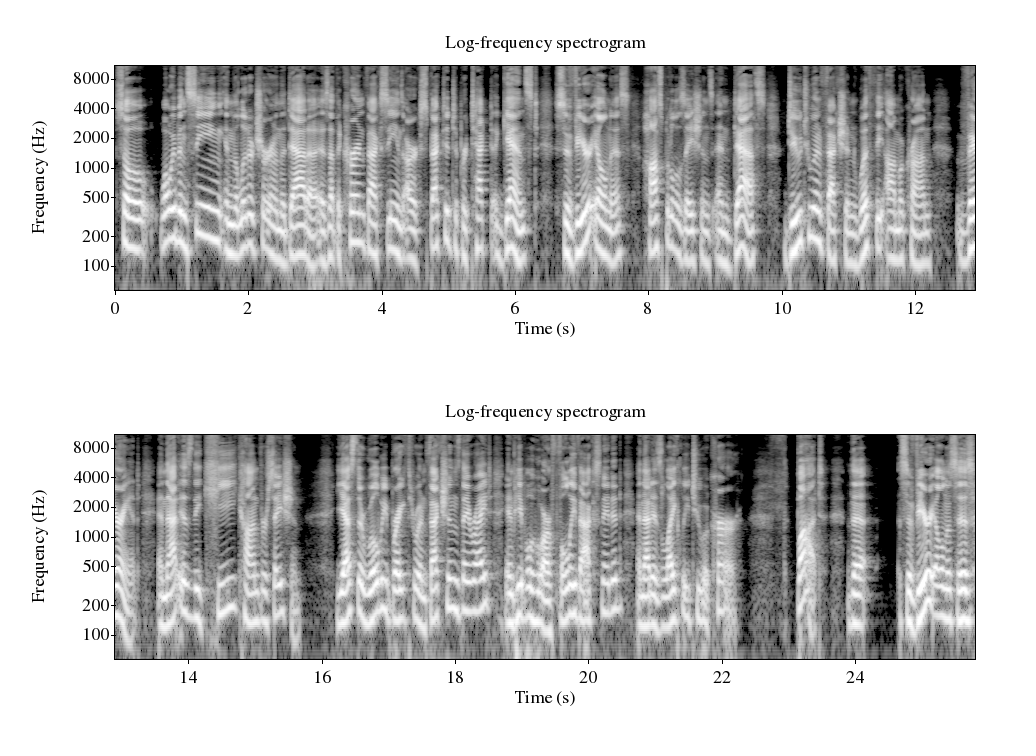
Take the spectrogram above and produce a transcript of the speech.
So, what we've been seeing in the literature and the data is that the current vaccines are expected to protect against severe illness, hospitalizations, and deaths due to infection with the Omicron variant. And that is the key conversation. Yes, there will be breakthrough infections, they write, in people who are fully vaccinated, and that is likely to occur. But the severe illnesses,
